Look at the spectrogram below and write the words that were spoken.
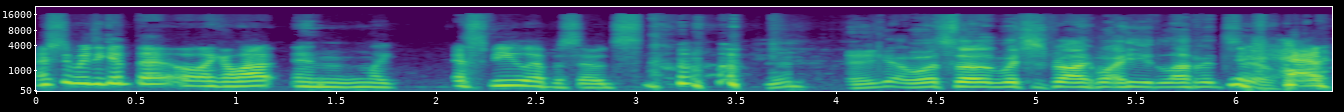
Actually, we did get that like a lot in like SVU episodes. Hmm? There you go. Well, so which is probably why you'd love it too. Had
